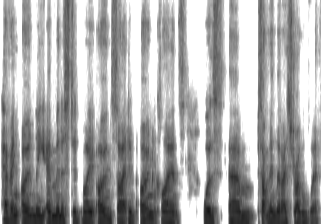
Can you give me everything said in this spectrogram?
having only administered my own site and own clients was um, something that I struggled with.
